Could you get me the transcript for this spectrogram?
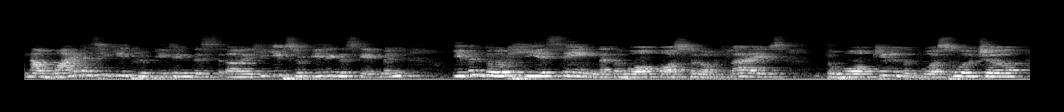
now, why does he keep repeating this? Uh, he keeps repeating the statement, even though he is saying that the war cost a lot of lives, the war killed the poor soldier,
